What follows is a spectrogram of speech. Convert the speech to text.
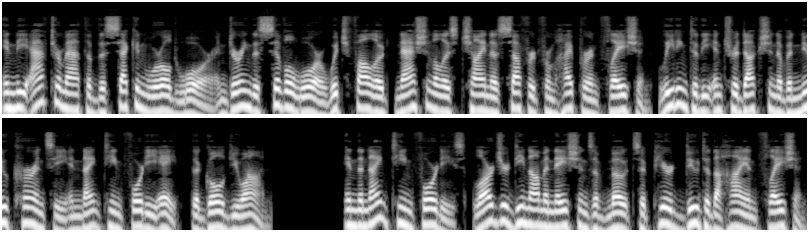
In the aftermath of the Second World War and during the Civil War which followed, nationalist China suffered from hyperinflation, leading to the introduction of a new currency in 1948, the gold yuan. In the 1940s, larger denominations of notes appeared due to the high inflation.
